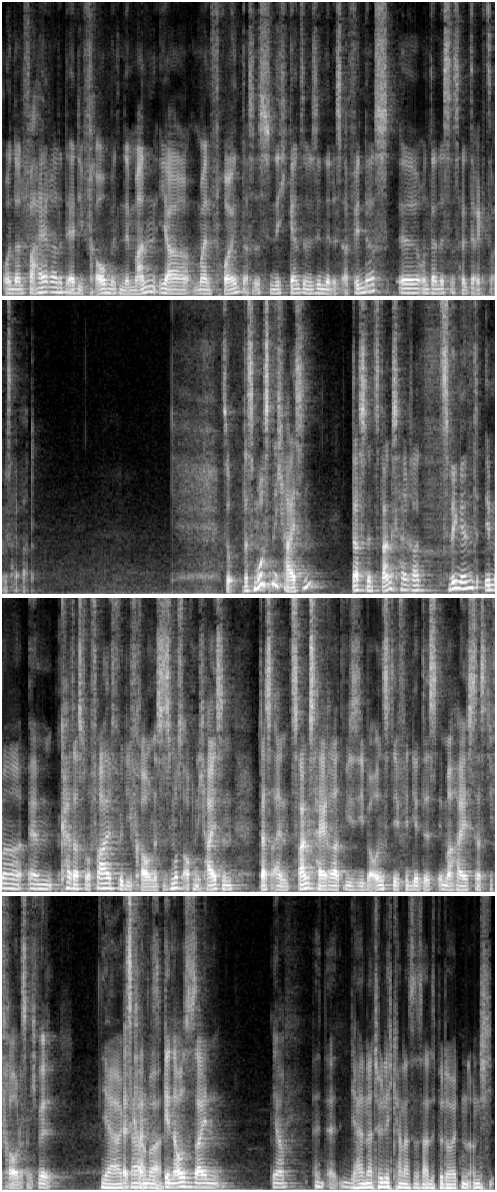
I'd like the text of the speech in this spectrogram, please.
und dann verheiratet er die Frau mit einem Mann, ja, mein Freund, das ist nicht ganz im Sinne des Erfinders äh, und dann ist das halt direkt Zwangsheirat. So, das muss nicht heißen, dass eine Zwangsheirat zwingend immer ähm, katastrophal für die Frauen ist. Es muss auch nicht heißen, dass eine Zwangsheirat, wie sie bei uns definiert ist, immer heißt, dass die Frau das nicht will. Ja, klar, es kann genauso sein, ja. Äh, äh, ja, natürlich kann das das alles bedeuten. Und ich,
